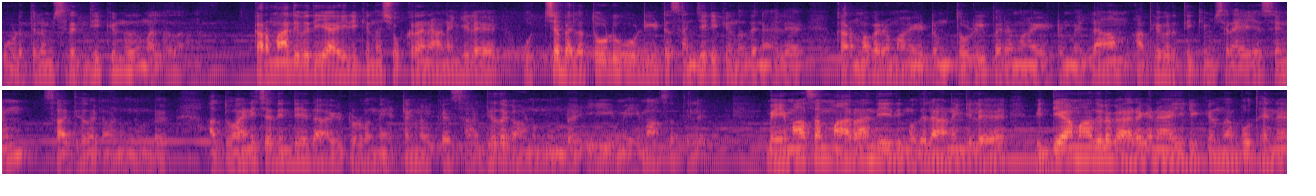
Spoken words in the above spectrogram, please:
കൂടുതലും ശ്രദ്ധിക്കുന്നത് നല്ലതാണ്. കർമാധിപതിയായിരിക്കുന്ന ശുക്രനാണെങ്കിൽ ഉച്ചബലത്തോടു കൂടിയിട്ട് സഞ്ചരിക്കുന്നതിനാൽ കർമ്മപരമായിട്ടും തൊഴിൽപരമായിട്ടും എല്ലാം അഭിവൃദ്ധിക്കും ശ്രേയസ്സിനും സാധ്യത കാണുന്നുണ്ട്. അധ്വാനിച്ചതിന്റേതായിട്ടുള്ള നേട്ടങ്ങൾക്ക് സാധ്യത കാണുന്നുണ്ട് ഈ മെയ് മാസത്തിൽ മെയ് മാസം ആറാം തീയതി മുതലാണെങ്കിൽ വിദ്യാമാതുല കാരകനായിരിക്കുന്ന ബുധന്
